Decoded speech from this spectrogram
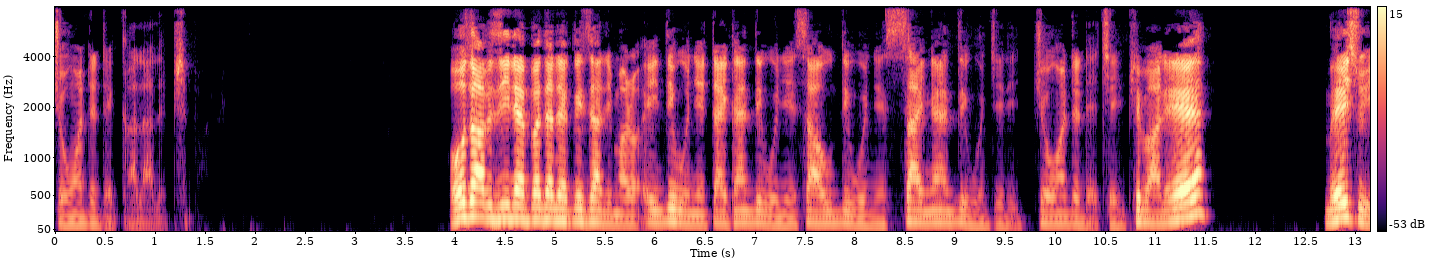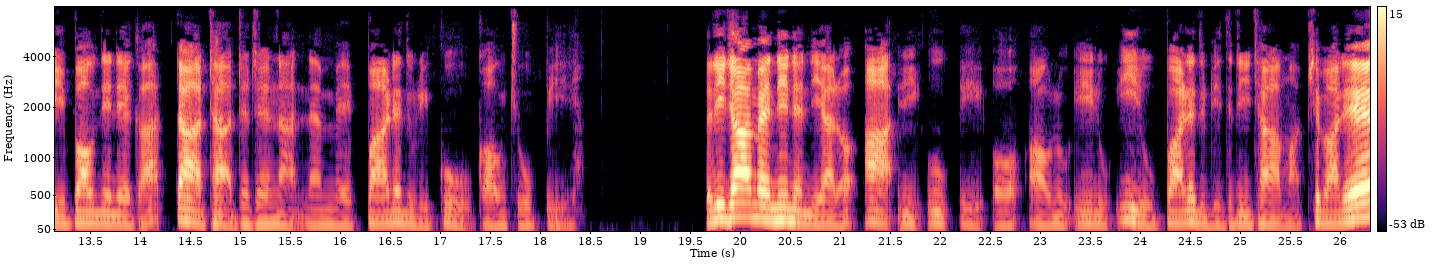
ကြုံရတတ်တဲ့ကာလလည်းဖြစ်ပါ ဩဇာပစည်းနဲ့ပတ်သက်တဲ့ကိစ္စတွေမှာတော့အိမ်သစ်ဝင်ခြင်းတိုက်ခန်းသစ်ဝင်ခြင်းစာအုပ်သစ်ဝင်ခြင်းစိုင်ငန်းသစ်ဝင်ခြင်းတွေကြုံရတတ်တဲ့အချိန်ဖြစ်ပါတယ်မိတ်ဆွေပေါင်းတင်တဲ့ကတာထတဒနာနာမည်ပါတဲ့သူတွေကိုယ်ကိုကောင်းချိုးပေးတယ်တတိထားမဲ့နေ့နဲ့နေရတော့အာအီဥအေအောအောင်တို့အေးတို့ဤတို့ပါတဲ့သူတွေတတိထားမှာဖြစ်ပါတယ်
